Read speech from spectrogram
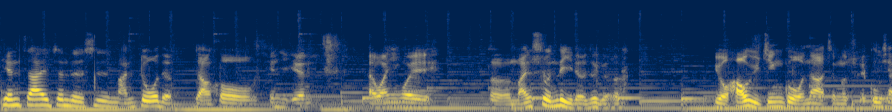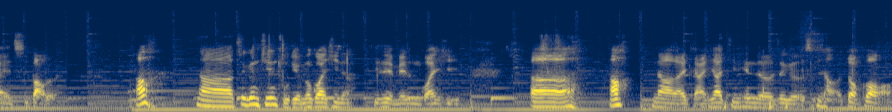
天灾真的是蛮多的。然后前几天台湾因为呃蛮顺利的，这个有好雨经过，那整个水库现在也吃饱了。好，那这跟今天主题有没有关系呢？其实也没什么关系。呃，好，那来讲一下今天的这个市场的状况哦。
